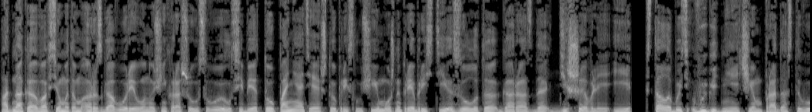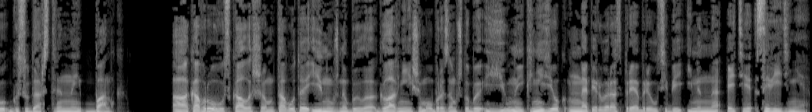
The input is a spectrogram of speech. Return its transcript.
Однако во всем этом разговоре он очень хорошо усвоил себе то понятие, что при случае можно приобрести золото гораздо дешевле и, стало быть, выгоднее, чем продаст его государственный банк. А Коврову с Калышем того-то и нужно было главнейшим образом, чтобы юный князек на первый раз приобрел себе именно эти сведения.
